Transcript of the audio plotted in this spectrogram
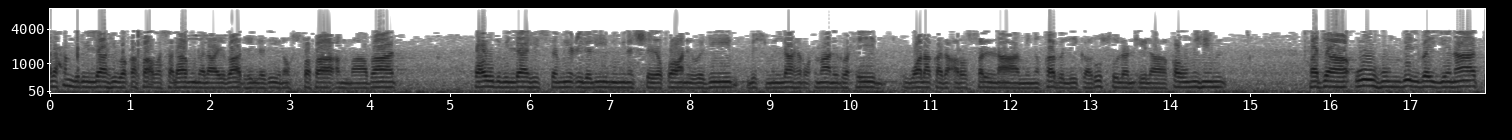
الحمد لله وقفا وسلام على عباده الذين اصطفى أما بعد فأعوذ بالله السميع لليم من الشيطان الرجيم بسم الله الرحمن الرحيم ولقد أرسلنا من قبلك رسلا إلى قومهم فجاءوهم بالبينات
